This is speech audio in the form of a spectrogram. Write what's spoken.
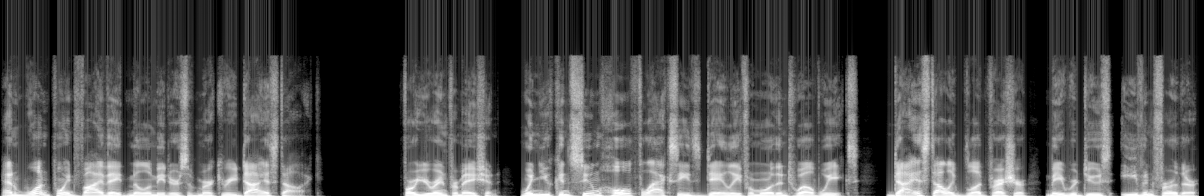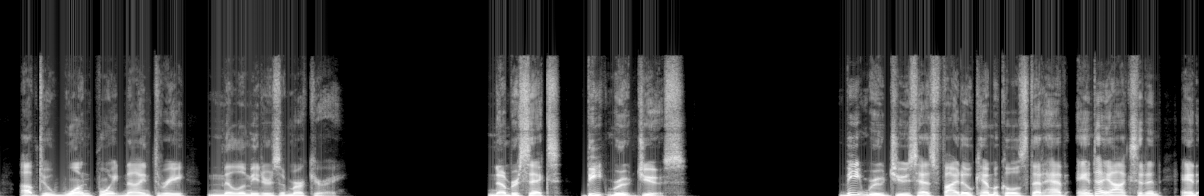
and 1.58 millimeters of mercury diastolic. For your information, when you consume whole flax seeds daily for more than 12 weeks, diastolic blood pressure may reduce even further up to 1.93 millimeters of mercury. Number 6. Beetroot juice. Beetroot juice has phytochemicals that have antioxidant and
